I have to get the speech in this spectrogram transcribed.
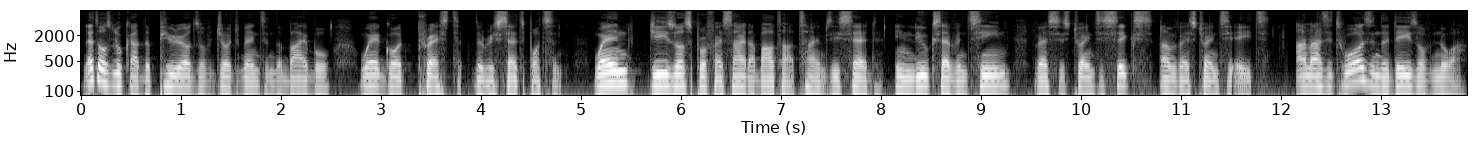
let us look at the periods of judgment in the Bible where God pressed the reset button. When Jesus prophesied about our times, he said in Luke 17, verses 26 and verse 28, And as it was in the days of Noah,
